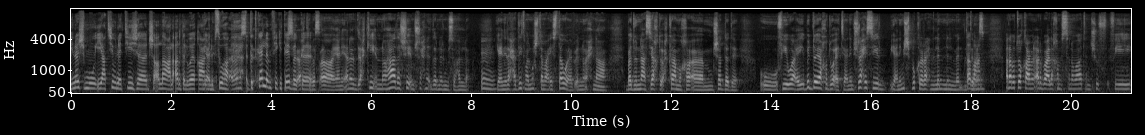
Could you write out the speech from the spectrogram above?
ينجموا يعطيوا نتيجة إن شاء الله على أرض الواقع يعني نلبسوها. تتكلم في كتابك. احكي بس آه يعني أنا بدي احكيه إنه هذا الشيء مش رح نقدر نلمسه هلأ. يعني لحديت ما المجتمع يستوعب إنه إحنا بده الناس ياخذوا أحكام مخ... آه، مشددة وفي وعي بده ياخذ وقت. يعني مش رح يصير يعني مش بكرة رح نلم نلم طبعاً. أنا بتوقع من أربع إلى خمس سنوات نشوف في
